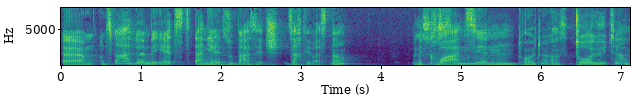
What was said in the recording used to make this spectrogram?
Ähm, und zwar hören wir jetzt Daniel Subasic. Sagt dir was, ne? Mit Kroatien. Torhüter? Torhüter.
